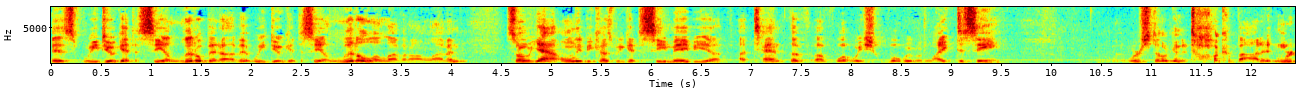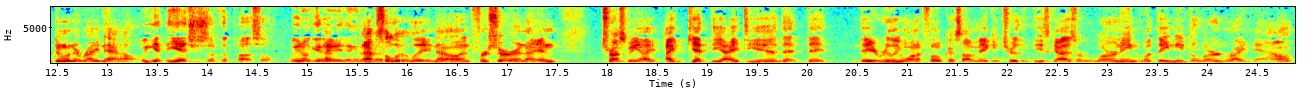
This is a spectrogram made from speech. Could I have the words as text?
is we do get to see a little bit of it. We do get to see a little 11 on 11 so yeah only because we get to see maybe a, a tenth of, of what we sh- what we would like to see we're still going to talk about it, and we're doing it right now. We get the edges of the puzzle. We don't get anything in the middle. Absolutely, no, and for sure, and I, and trust me, I, I get the idea that that they really want to focus on making sure that these guys are learning what they need to learn right now,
